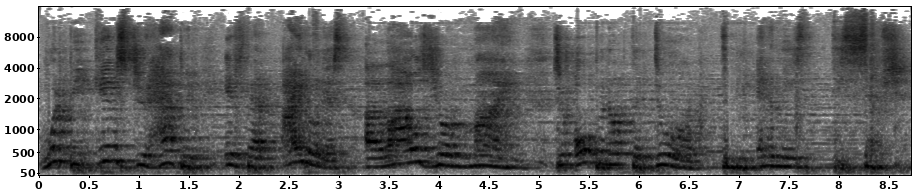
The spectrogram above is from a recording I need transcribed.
what begins to happen is that idleness allows your mind to open up the door to the enemy's deception.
